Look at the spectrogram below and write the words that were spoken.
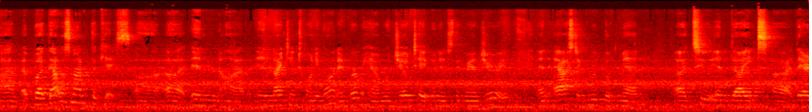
Um, but that was not the case uh, in, in 1921 in Birmingham when Joe Tate went into the grand jury and asked a group of men uh, to indict uh, their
